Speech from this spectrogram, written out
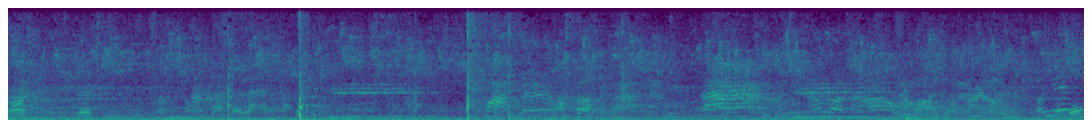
rồi ok bốn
